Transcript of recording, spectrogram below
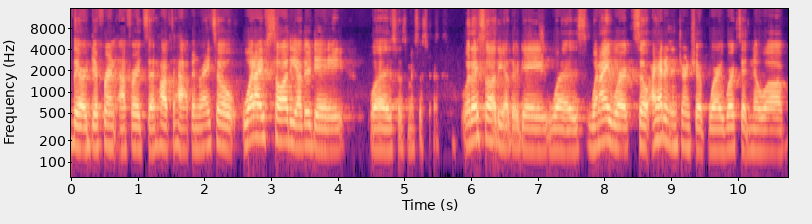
there are different efforts that have to happen, right? So what I saw the other day was that's my sister. What I saw the other day was when I worked. So I had an internship where I worked at NOAA.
